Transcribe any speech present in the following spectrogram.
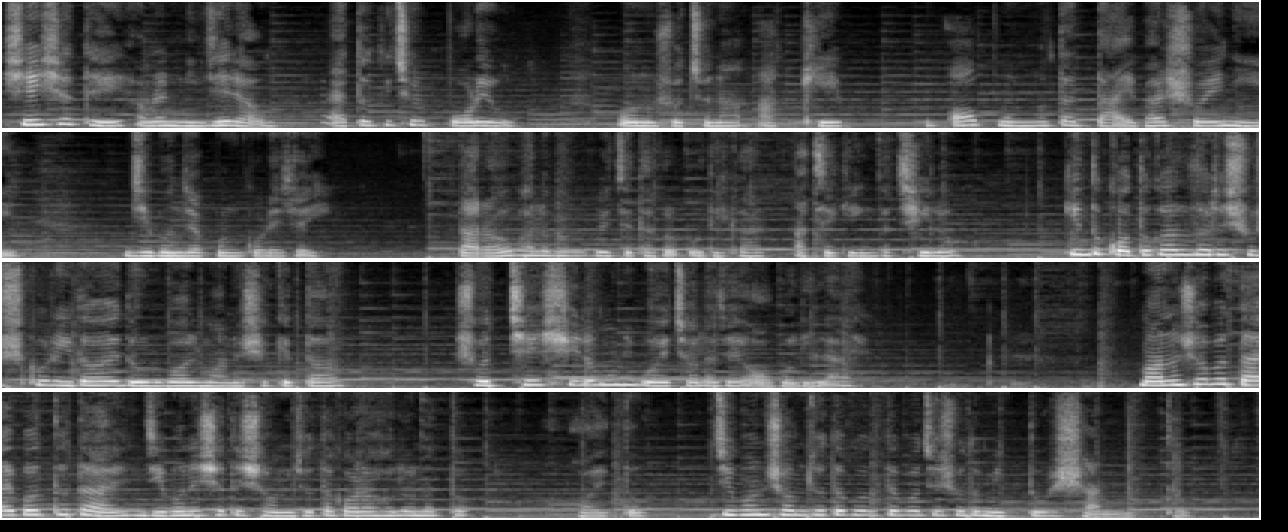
সেই সাথে আমরা নিজেরাও এত কিছুর পরেও অনুশোচনা, আক্ষেপ অপূর্ণতার দায়ভার সয়ে নিয়ে জীবনযাপন করে যাই। তারাও ভালোভাবে বেঁচে থাকার অধিকার আছে কিংবা ছিল। কিন্তু কতকাল ধরে শুষ্ক হৃদয় দুর্বল মানসিকতা সহ্যের শিরোমণি বয়ে চলা যায় অবলীলায়। মানুষ আবার দায়বদ্ধতায় জীবনের সাথে সমঝোতা করা হলো না তো? হয়তো। জীবন সমঝোতা বলতে বোঝে শুধু মৃত্যুর সান্নিধ্য।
